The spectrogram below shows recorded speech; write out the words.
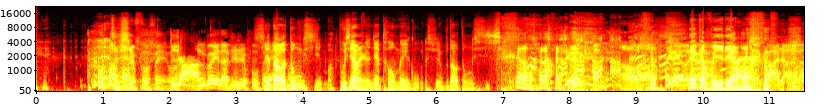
费。知识付费，比较昂贵的知识付费，学到了东西嘛，不像人家投美股的学不到东西。这个 那可不一定哈。太夸张了。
